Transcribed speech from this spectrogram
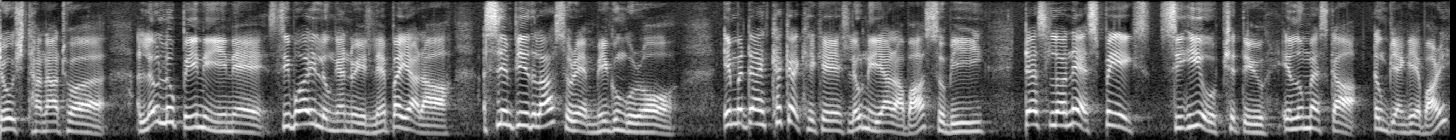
Doge ဌာနထွက်အလုတ်လုတ်ပေးနေရင်နဲ့စီးပွားရေးလုပ်ငန်းတွေလဲပတ်ရတာအဆင်ပြေသလားဆိုတဲ့မေးခွန်းကိုတော့အင်မတန်ခက်ခက်ခဲခဲလုပ်နေရတာပါဆိုပြီး Tesla နဲ့ SpaceX CEO ဖြစ်သူ Elon Musk ကတုံ့ပြန်ခဲ့ပါတယ်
